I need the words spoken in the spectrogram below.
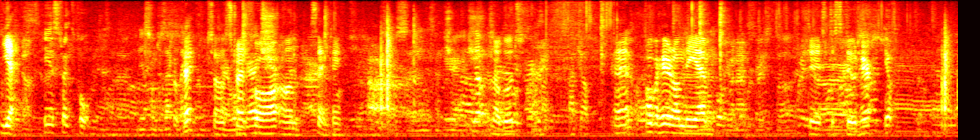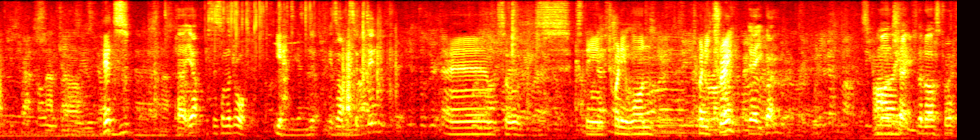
Yeah. He is strength 4. This one just activate. Okay, so strength 4 on same thing. Same as my charge. No, no good. Uh, over here on the um, this, this dude here. Yep. Snapjaw. Hits. Uh, yep, is this on the draw? Yeah. He's on 16. Um, so 16, 21, 23. Yeah, you got him. Command check for the last dwarf.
